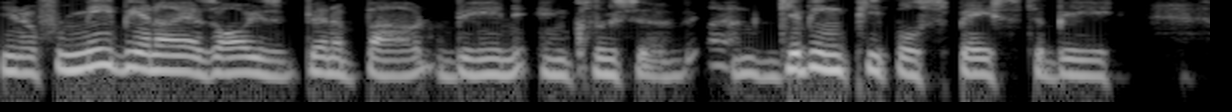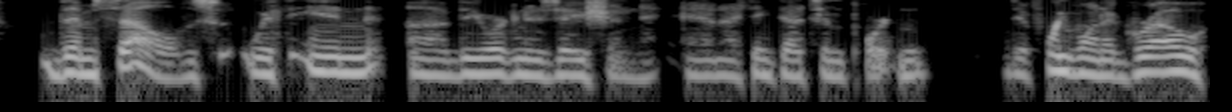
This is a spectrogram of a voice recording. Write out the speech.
you know, for me, BNI has always been about being inclusive and giving people space to be themselves within uh, the organization. And I think that's important if we want to grow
